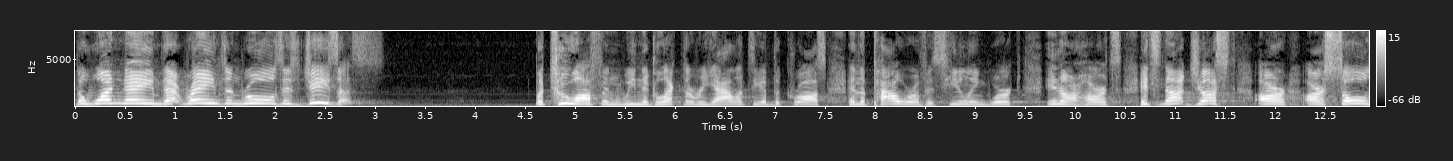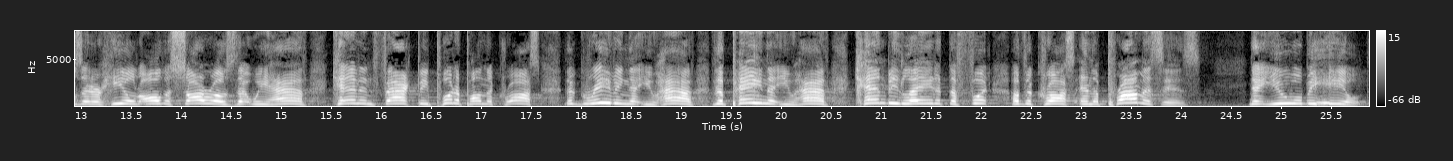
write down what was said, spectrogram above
The one name that reigns and rules is Jesus. But too often we neglect the reality of the cross and the power of his healing work in our hearts. It's not just our, our souls that are healed, all the sorrows that we have can, in fact, be put upon the cross. The grieving that you have, the pain that you have, can be laid at the foot of the cross. And the promise is that you will be healed.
